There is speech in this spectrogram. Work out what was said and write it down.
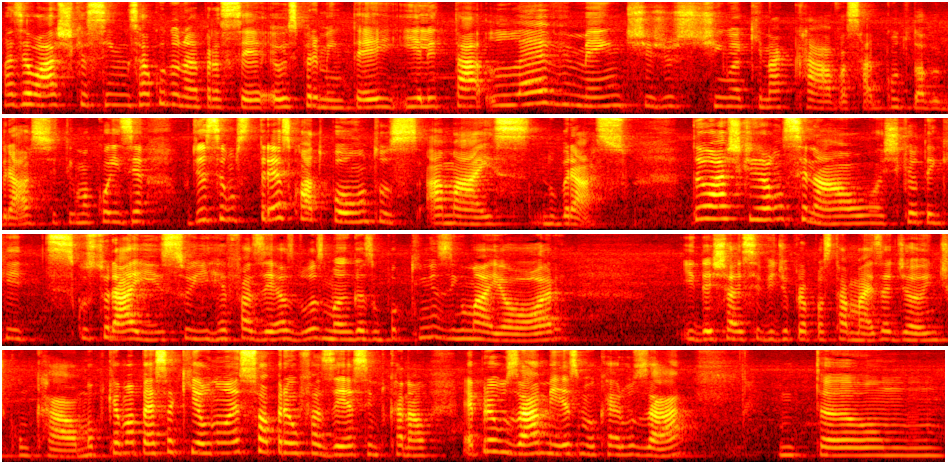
Mas eu acho que assim, sabe quando não é pra ser? Eu experimentei e ele tá levemente justinho aqui na cava, sabe? Quando dobra o braço e tem uma coisinha... Podia ser uns 3, 4 pontos a mais no braço. Então eu acho que já é um sinal, acho que eu tenho que costurar isso e refazer as duas mangas um pouquinhozinho maior e deixar esse vídeo pra postar mais adiante com calma, porque é uma peça que eu não é só pra eu fazer assim pro canal, é pra eu usar mesmo, eu quero usar. Então,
